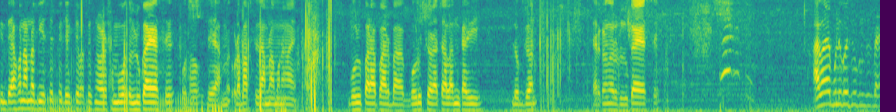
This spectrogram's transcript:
কিন্তু এখন আমরা বিএসএফকে দেখতে পাচ্ছি ওরা সম্ভবত লুকায় আছে কোথাও যে ওরা ভাবছে যে আমরা মনে হয় গরু পারাপার বা গরু চড়া চালানকারী লোকজন। তার কারণে ওরা লুকায় আছে। আগে আগে গুলি করে দিবি, গুলি করে দিবি।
